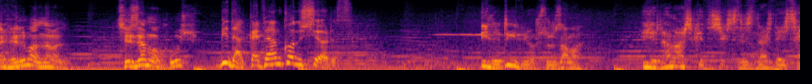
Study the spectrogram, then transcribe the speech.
Efendim anlamadım. Size mi okumuş? Bir dakika efendim konuşuyoruz. İleri gidiyorsunuz ama. İlan aşk edeceksiniz neredeyse.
